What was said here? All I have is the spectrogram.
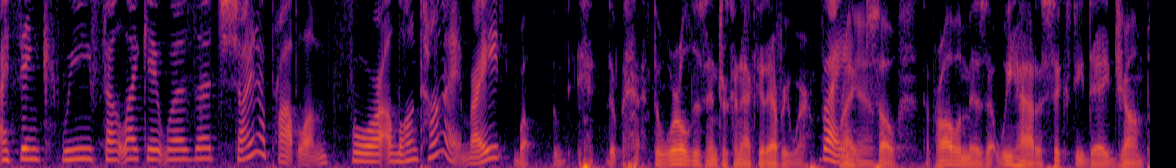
I think we felt like it was a China problem for a long time, right? well, the, the world is interconnected everywhere. Right. Right. Yeah. So the problem is that we had a 60 day jump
